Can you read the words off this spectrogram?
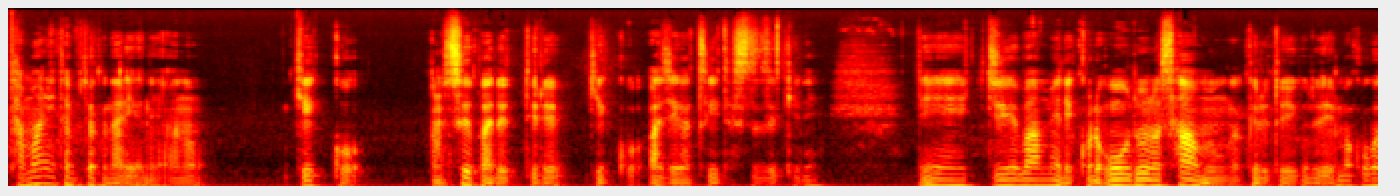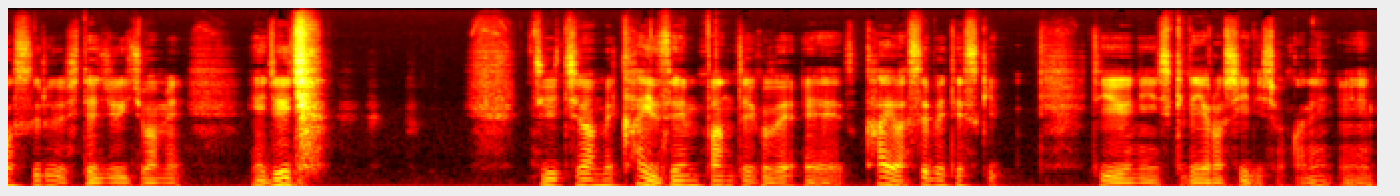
たまに食べたくなるよね。あの、結構、あの、スーパーで売ってる結構味がついた酢漬けね。で、10番目で、これ王道のサーモンが来るということで、まあ、ここはスルーして11番目。えー、11、11番目、貝全般ということで、えー、貝はすべて好きっていう認識でよろしいでしょうかね。えー、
